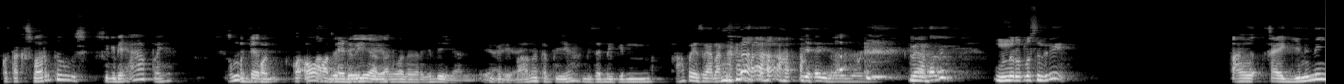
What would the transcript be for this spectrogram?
kotak suara tuh segede apa ya? Kamu pakai Kon- oh, kontainer gede ya ya. kan kontainer gede kan. Iya, Gede iya. banget tapi ya bisa bikin apa ya sekarang? Iya iya. iya. Nah, tapi menurut lo sendiri tang- kayak gini nih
